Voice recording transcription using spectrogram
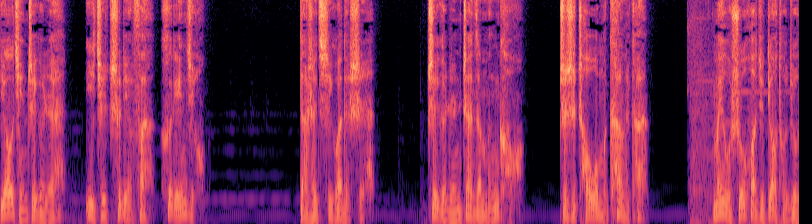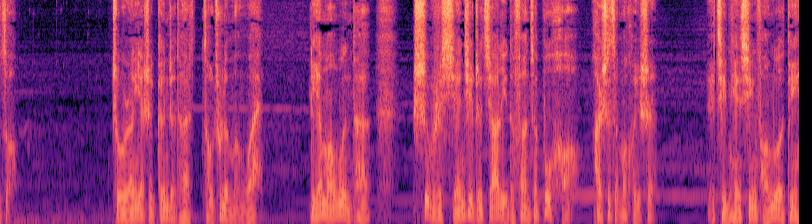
邀请这个人一起吃点饭，喝点酒。但是奇怪的是，这个人站在门口，只是朝我们看了看，没有说话，就掉头就走。主人也是跟着他走出了门外，连忙问他，是不是嫌弃这家里的饭菜不好，还是怎么回事？今天新房落定，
